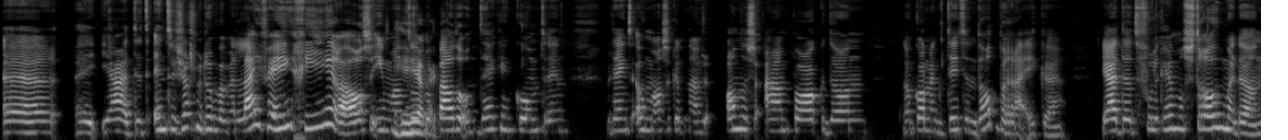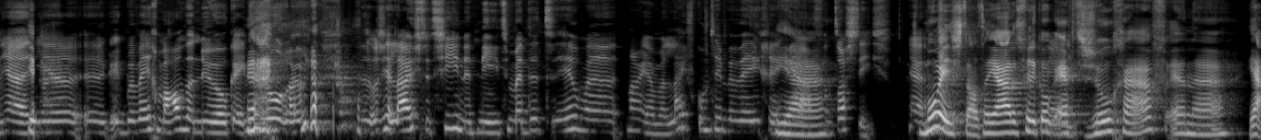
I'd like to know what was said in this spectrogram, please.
eh, ja, dit enthousiasme door mijn lijf heen gieren. Als iemand tot een bepaalde ontdekking komt en bedenkt, oh, maar als ik het nou anders aanpak, dan, dan kan ik dit en dat bereiken. Ja, dat voel ik helemaal stromen dan. Ja, Ja. Je, eh, ik beweeg mijn handen nu ook enorm. Dus als je luistert, zie je het niet. Maar dit heel mijn, nou ja, mijn lijf komt in beweging. Ja, Ja. fantastisch. Ja. Mooi is dat. En ja, dat vind ik ook echt zo gaaf. En eh, ja,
